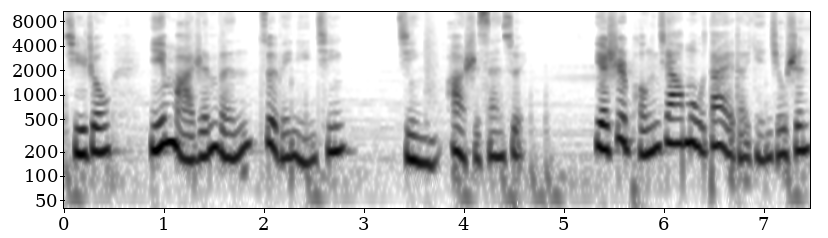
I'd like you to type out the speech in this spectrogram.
其中。以马仁文最为年轻，仅二十三岁，也是彭加木带的研究生。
